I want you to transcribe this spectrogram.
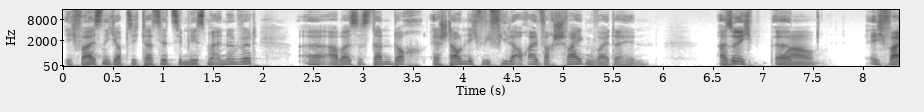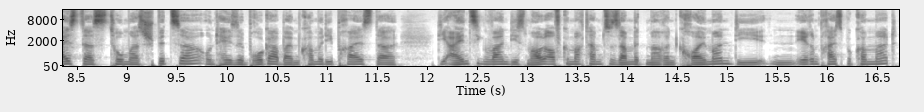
ich weiß nicht, ob sich das jetzt demnächst mal ändern wird, äh, aber es ist dann doch erstaunlich, wie viele auch einfach schweigen weiterhin. Also ich, ähm, Wow. ich weiß, dass Thomas Spitzer und Hazel Brugger beim Comedy-Preis da die einzigen waren, die das Maul aufgemacht haben, zusammen mit Maren Kräumann, die einen Ehrenpreis bekommen hat.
